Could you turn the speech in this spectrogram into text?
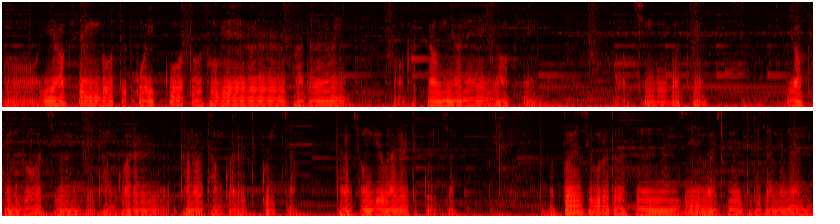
어, 이 학생도 듣고 있고 또 소개를 받은 어, 각학년의 여학생 어, 친구 같아요. 여학생도 지금 이제 단과를 단어 단과를 듣고 있죠. 단어 정규반을 듣고 있죠. 어떤 식으로 들었었는지 말씀을 드리자면은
